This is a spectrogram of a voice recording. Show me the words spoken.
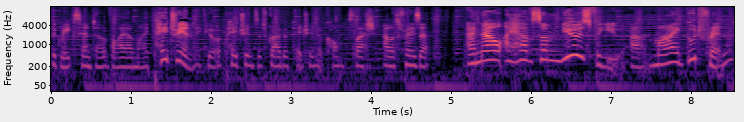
the Greek Centre via my Patreon. If you're a Patreon subscriber, patreon.com slash Alice Fraser. And now I have some news for you. Uh, my good friend,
